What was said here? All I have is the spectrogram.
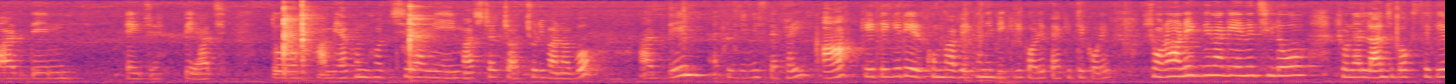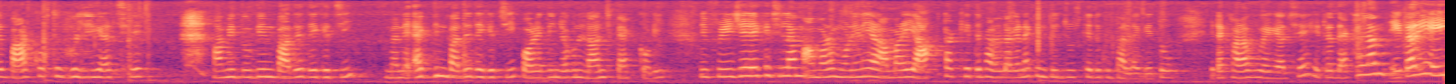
আর দেন এই যে পেঁয়াজ। তো আমি এখন হচ্ছে, আমি এই মাছটার চচ্চড়ি বানাবো। আর দেন একটা জিনিস দেখাই। আখ কেটে কেটে এরকমভাবে এখানে বিক্রি করে, প্যাকেটে করে। সোনা অনেক দিন আগে এনেছিল, সোনার লাঞ্চ বক্স থেকে বার করতে ভুলে গেছে। আমি দুদিন বাদে দেখেছি মানে একদিন বাদে দেখেছি, পরের দিন যখন লাঞ্চ প্যাক করি। তুই ফ্রিজে রেখেছিলাম, আমারও মনে নেই আর আমার এই আখটা খেতে ভালো লাগে না, কিন্তু জুস খেতে খুব ভালো লাগে। তো এটা খারাপ হয়ে গেছে, এটা দেখালাম, এটারই এই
